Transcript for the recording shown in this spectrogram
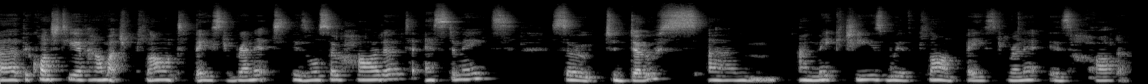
Uh, the quantity of how much plant-based rennet is also harder to estimate. So to dose um, and make cheese with plant-based rennet is harder.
